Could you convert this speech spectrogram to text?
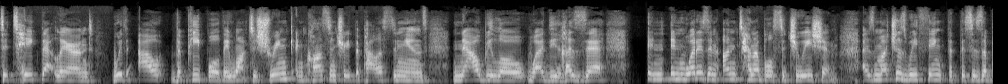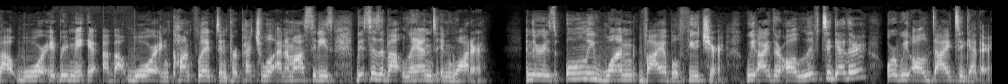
to take that land without the people. They want to shrink and concentrate the Palestinians now below Wadi Gaza in, in what is an untenable situation. As much as we think that this is about war, it remain about war and conflict and perpetual animosities. This is about land and water. And there is only one viable future. We either all live together or we all die together.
